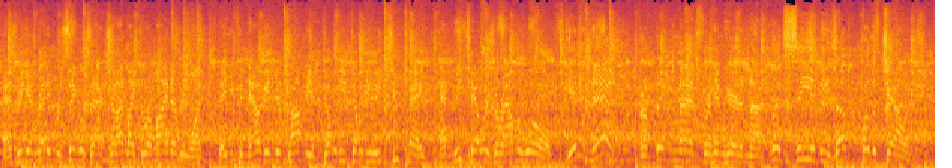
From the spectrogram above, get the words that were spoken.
As we get ready for singles action, I'd like to remind everyone that you can now get your copy of WWE 2K at retailers around the world. Get it now. A big match for him here tonight. Let's see if he's up for the challenge.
